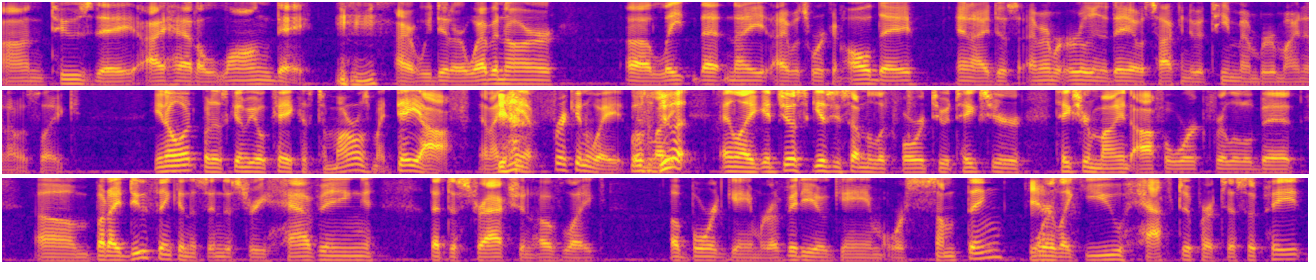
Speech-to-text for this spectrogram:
on Tuesday, I had a long day. Mm-hmm. All right, we did our webinar uh, late that night. I was working all day, and I just I remember early in the day I was talking to a team member of mine, and I was like. You know what? But it's gonna be okay because tomorrow's my day off, and I Yeah. can't freaking wait. Let's and do like, it. and like it just gives you something to look forward to. It takes your takes your mind off of work for a little bit. Um, but I do think in this industry having that distraction of like a board game or a video game or something where like you have to participate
